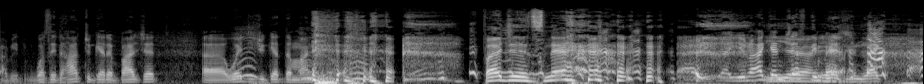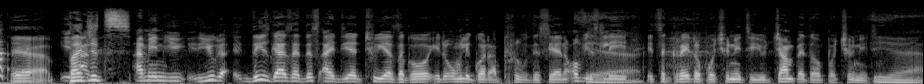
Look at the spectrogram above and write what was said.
I mean, was it hard to get a budget? Uh, where did you get the money? budgets, nah. yeah, you know, I can Yeah, just yeah. imagine. Like, yeah, Yeah, budgets. I mean, you you these guys had this idea two years ago. It only got approved this year, and obviously, Yeah. it's a great opportunity. You jump at the opportunity. Yeah,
